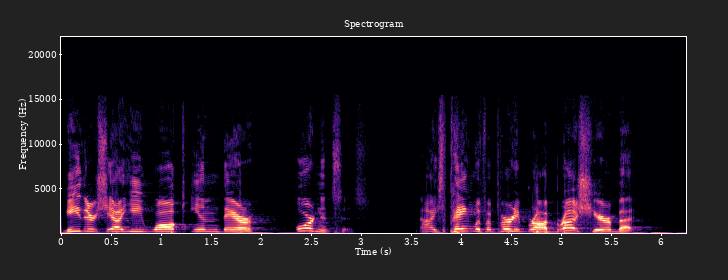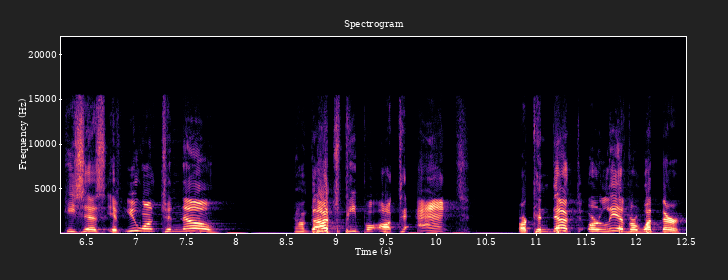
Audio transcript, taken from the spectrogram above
Neither shall ye walk in their ordinances. Now he's painting with a pretty broad brush here, but he says if you want to know how God's people ought to act or conduct or live or what their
